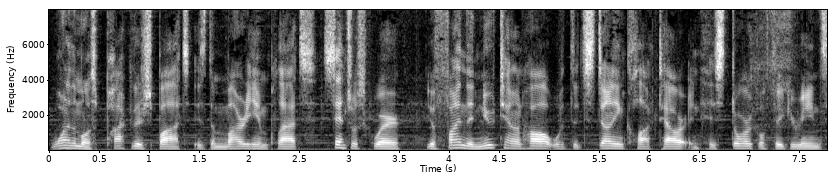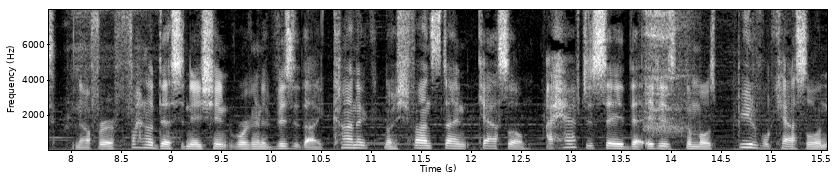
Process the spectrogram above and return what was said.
One of the most popular spots is the Marienplatz, Central Square. You'll find the new town hall with its stunning clock tower and historical figurines. Now, for our final destination, we're going to visit the iconic Neuschwanstein Castle. I have to say that it is the most beautiful castle in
